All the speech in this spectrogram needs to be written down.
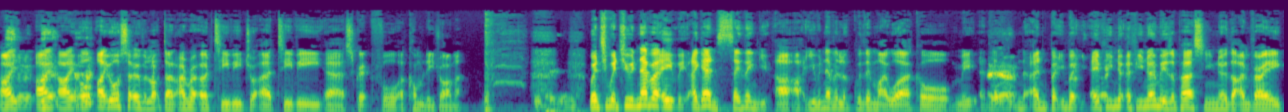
I, so- I, I, I also over lockdown I wrote a TV uh, TV uh, script for a comedy drama, which which you would never again same thing you uh, you would never look within my work or me yeah. and but but if you know if you know me as a person you know that I'm very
